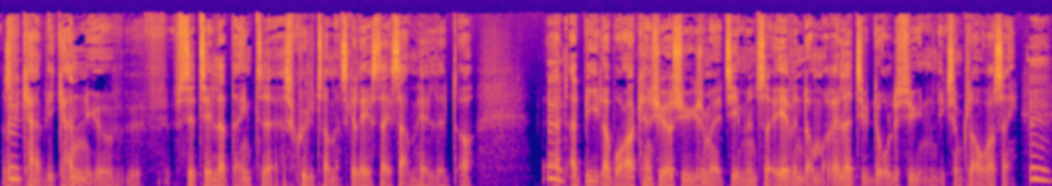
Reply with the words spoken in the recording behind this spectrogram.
Alltså Mm. vi, kan, vi kan ju se till att det inte är skyltar man ska läsa i samhället och Mm. att, att bilar bara kan köra 20 km i timmen så även de med relativt dålig syn liksom klarar sig. mm,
